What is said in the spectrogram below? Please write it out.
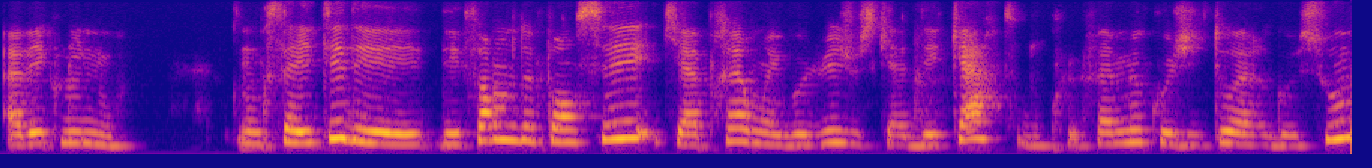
avec le nous. Donc ça a été des, formes de pensée qui après ont évolué jusqu'à Descartes, donc le fameux cogito ergo sum.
